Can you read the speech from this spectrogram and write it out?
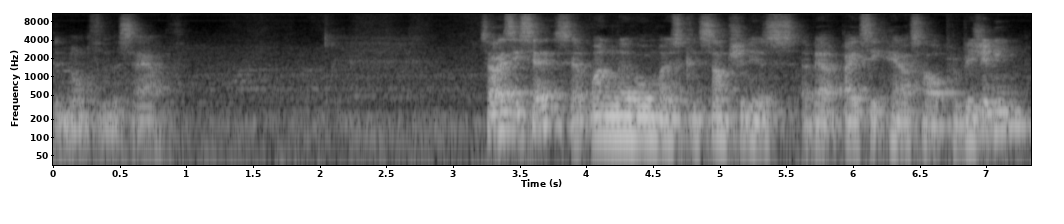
the North and the South. So as he says, at one level, most consumption is about basic household provisioning,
